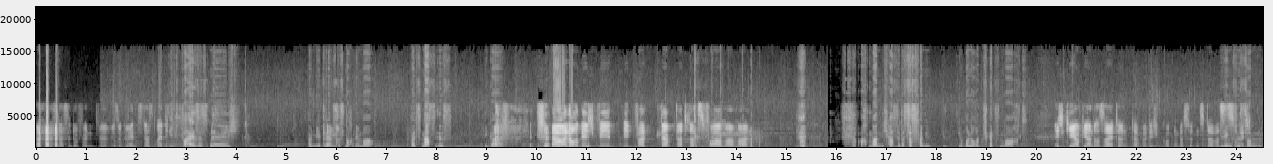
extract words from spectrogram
was hast du für, für Wieso glänzt das bei dir? Ich weiß es nicht. Bei mir glänzt es noch immer. Weil es nass ist. Egal. Aber noch nicht wie, wie ein verdammter Transformer, Mann. Ach man, ich hasse, dass das man die, die, die Rolle rückwärts macht. Ich gehe auf die andere Seite und da würde ich gucken, dass wir uns da was Links ist so ein... zurecht machen.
